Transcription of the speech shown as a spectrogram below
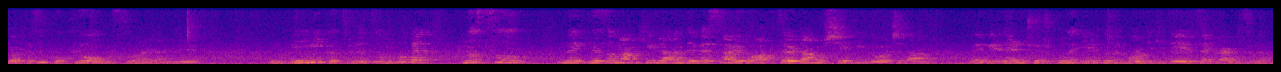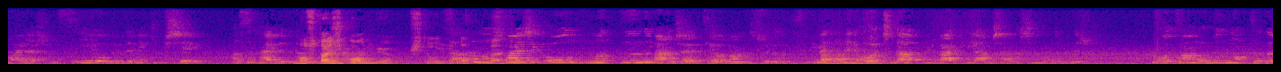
körfezin kokuyor olması var yani. E, benim ilk hatırladığım bu ve nasıl ne, ne zaman kirlendi vesaire bu aktarılan bir şey değil. O açıdan e, birilerinin çocukluğuna geri dönüp oradaki değeri tekrar bizimle paylaşması iyi oluyor. Demek ki bir şey aslında kaybedilen. Nostaljik bir şey. olmuyor işte o yüzden Zaten bence. nostaljik olmadığını bence Teoman söyledi bu filme. Aha, Hani o açıdan hani belki yanlış anlaşılmayabilir. O tam da bu noktada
